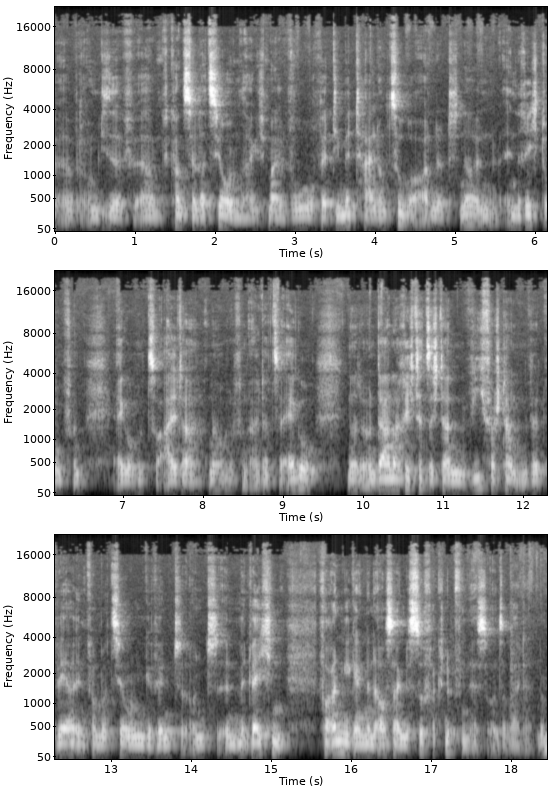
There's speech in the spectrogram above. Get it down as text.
Äh, um diese äh, Konstellation, sage ich mal, wo wird die Mitteilung zugeordnet, ne? in, in Richtung von Ego zu Alter ne? oder von Alter zu Ego. Ne? Und danach richtet sich dann, wie verstanden wird, wer Informationen gewinnt und mit welchen vorangegangenen Aussagen das zu verknüpfen ist und so weiter. Ne?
